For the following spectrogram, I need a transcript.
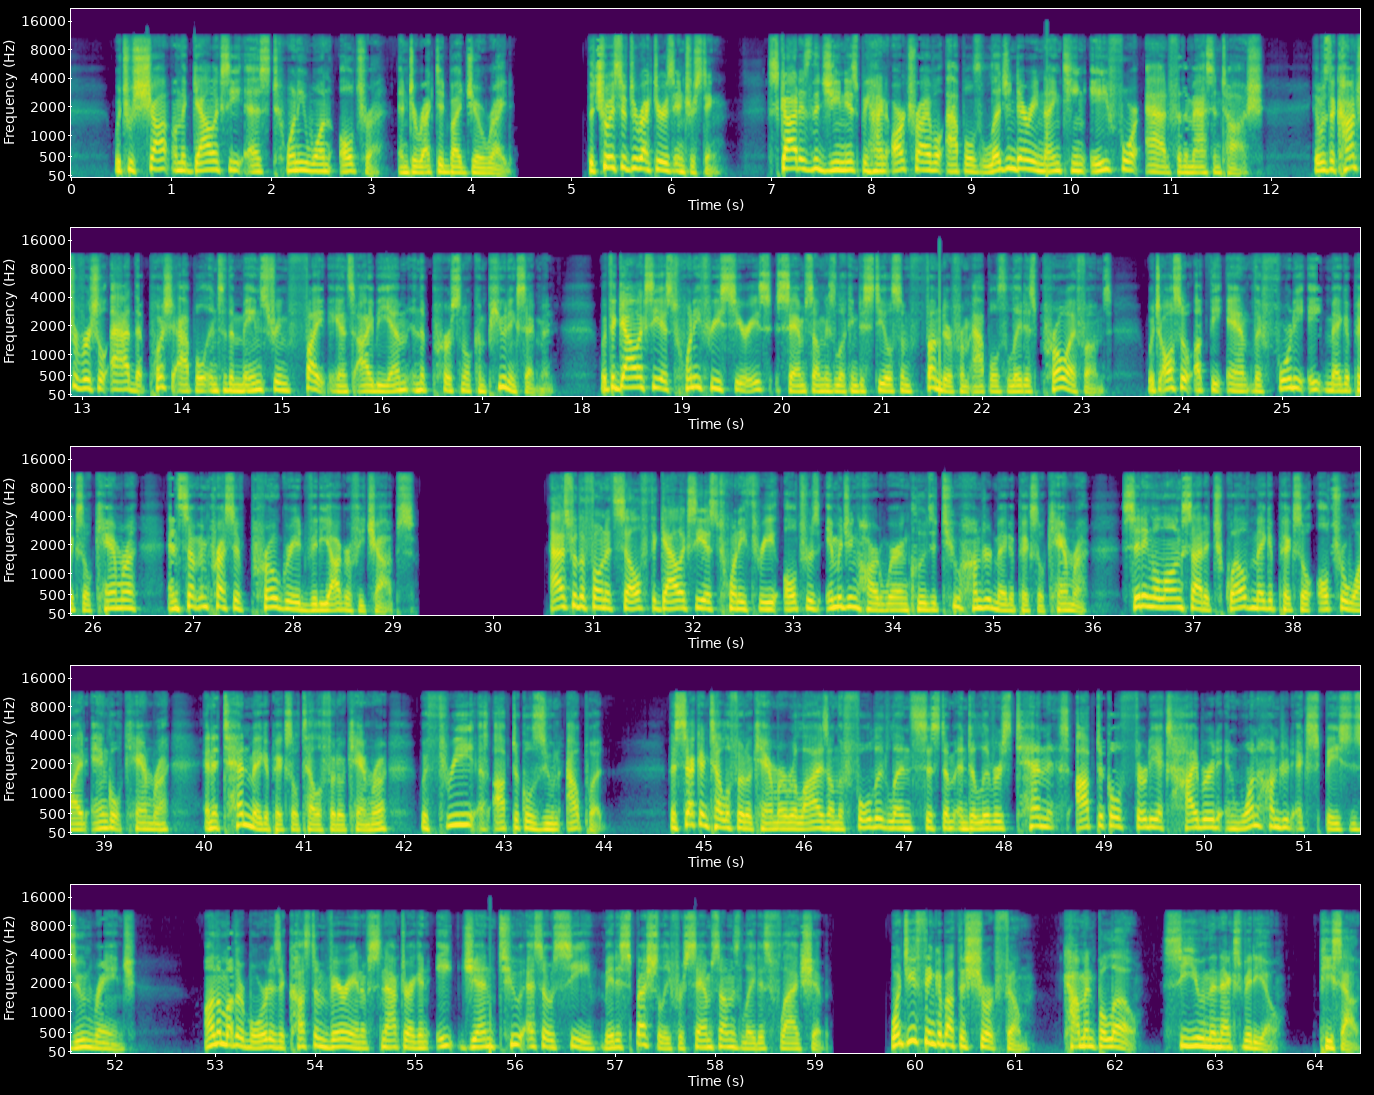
which was shot on the Galaxy S21 Ultra and directed by Joe Wright. The choice of director is interesting. Scott is the genius behind arch-rival Apple's legendary 1984 ad for the Macintosh. It was the controversial ad that pushed Apple into the mainstream fight against IBM in the personal computing segment. With the Galaxy S23 series, Samsung is looking to steal some thunder from Apple's latest Pro iPhones, which also upped the ante with a 48-megapixel camera and some impressive pro-grade videography chops. As for the phone itself, the Galaxy S23 Ultra's imaging hardware includes a 200 megapixel camera, sitting alongside a 12 megapixel ultra wide angle camera and a 10 megapixel telephoto camera with 3 optical zoom output. The second telephoto camera relies on the folded lens system and delivers 10 optical 30x hybrid and 100x space zoom range. On the motherboard is a custom variant of Snapdragon 8 Gen 2 SoC made especially for Samsung's latest flagship. What do you think about this short film? Comment below. See you in the next video. Peace out.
